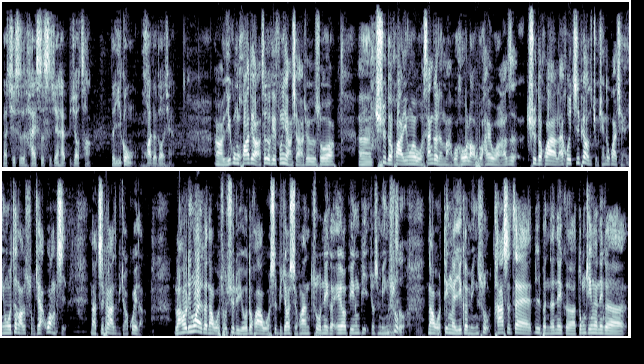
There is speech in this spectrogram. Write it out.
那其实还是时间还比较长。这一共花掉多少钱？啊，一共花掉这个可以分享一下，就是说，嗯、去的话，因为我三个人嘛，我和我老婆还有我儿子，去的话来回机票是九千多块钱，因为正好是暑假旺季，那机票还是比较贵的。然后另外一个呢，我出去旅游的话，我是比较喜欢住那个 Airbnb，就是民宿。民宿那我订了一个民宿，它是在日本的那个东京的那个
